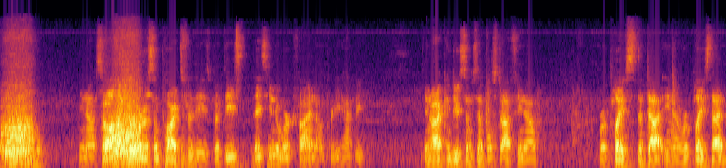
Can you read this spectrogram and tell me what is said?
You know, so I'll have to order some parts for these, but these they seem to work fine. I'm pretty happy. You know, I can do some simple stuff. You know, replace the dot. You know, replace that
